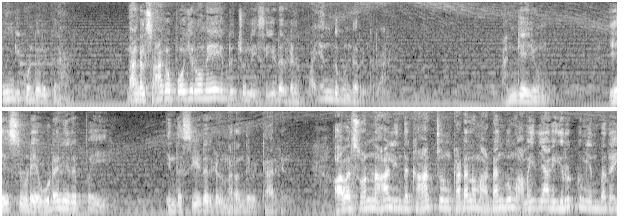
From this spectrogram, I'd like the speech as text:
தூங்கிக் கொண்டிருக்கிறார். நாங்கள் சாகப் போகிறோமே என்று சொல்லி சீடர்கள் பயந்து கொண்டிருக்கிறார்கள். அங்கேயும் இயேசுடைய உடனிருப்பை இந்த சீடர்கள் மறந்து விட்டார்கள் அவர் சொன்னால் இந்த காற்றும் கடலும் அடங்கும் அமைதியாக இருக்கும் என்பதை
